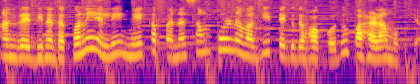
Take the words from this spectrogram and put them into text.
ಅಂದ್ರೆ ದಿನದ ಕೊನೆಯಲ್ಲಿ ಮೇಕಪ್ ಅನ್ನ ಸಂಪೂರ್ಣವಾಗಿ ತೆಗೆದು ಹಾಕೋದು ಬಹಳ ಮುಖ್ಯ.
